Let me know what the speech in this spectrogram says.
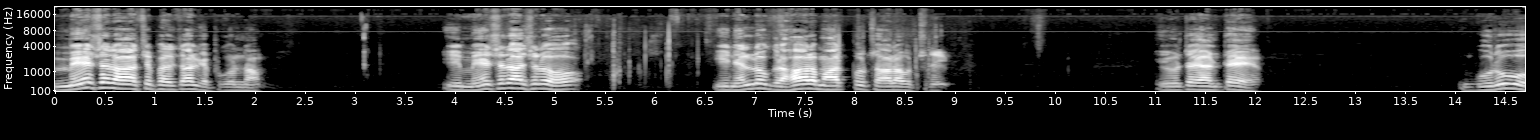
మేషరాశి ఫలితాలు చెప్పుకుందాం. ఈ మేషరాశిలో ఈ నెలలో గ్రహాల మార్పులు చాలా వచ్చినాయి. ఏమిటాయంటే గురువు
